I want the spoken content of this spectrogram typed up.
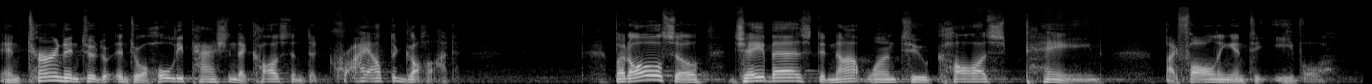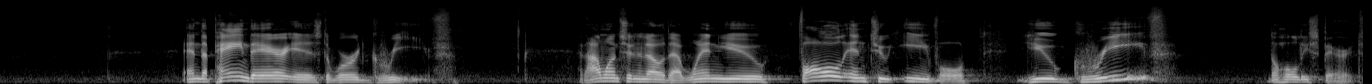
and turned into, into a holy passion that caused him to cry out to God. But also, Jabez did not want to cause pain by falling into evil. And the pain there is the word grieve. And I want you to know that when you fall into evil, you grieve the Holy Spirit.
